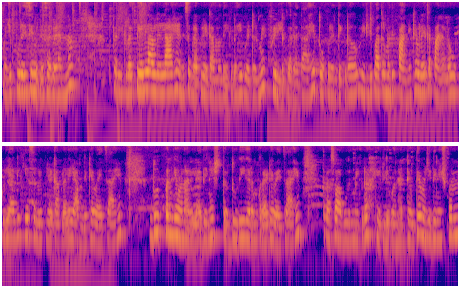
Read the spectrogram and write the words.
म्हणजे पुरेसे होते सगळ्यांना. तर इकडं तेल लावलेलं आहे आणि सगळ्या प्लेटामध्ये इकडं हे बेटर मी फिल्ड करत आहे. तोपर्यंत इकडं इडली पात्रामध्ये पाणी ठेवलं आहे त्या पाण्याला उकळी आली की हे सगळे प्लेट आपल्याला यामध्ये ठेवायचं आहे. दूध पण घेऊन आलेलं आहे दिनेश. तर दूधही गरम करायला ठेवायचं आहे. तर असं अगोदर मी इकडं इडली बनवत ठेवते. म्हणजे दिनेश पण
